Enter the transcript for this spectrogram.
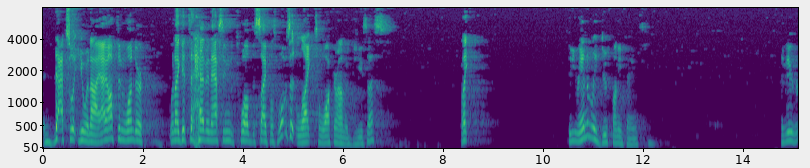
And that's what you and I. I often wonder when I get to heaven asking the 12 disciples, what was it like to walk around with Jesus? Like, did he randomly do funny things? Have you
